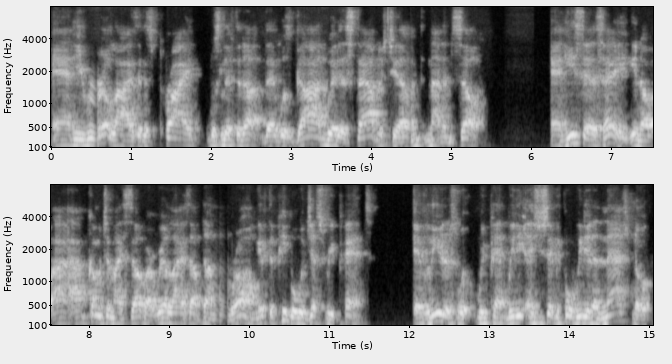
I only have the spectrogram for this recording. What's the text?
and he realized that his pride was lifted up, that was God who had established him, not himself. And he says, Hey, you know, I, am coming to myself. I realize I've done wrong. If the people would just repent, if leaders would repent, we as you said before, we did a national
